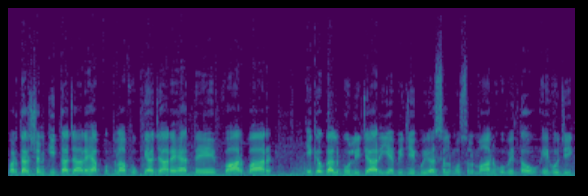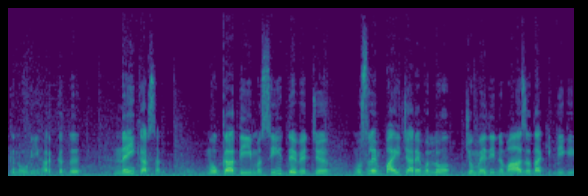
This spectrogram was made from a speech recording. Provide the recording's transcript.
ਪ੍ਰਦਰਸ਼ਨ ਕੀਤਾ ਜਾ ਰਿਹਾ ਪੁਤਲਾ ਫੂਕਿਆ ਜਾ ਰਿਹਾ ਹੈ ਤੇ ਵਾਰ-ਵਾਰ ਇੱਕ ਗੱਲ ਬੋਲੀ ਜਾ ਰਹੀ ਹੈ ਵੀ ਜੇ ਕੋਈ ਅਸਲ ਮੁਸਲਮਾਨ ਹੋਵੇ ਤਾਂ ਉਹ ਇਹੋ ਜਿਹੀ ਘਨੋਣੀ ਹਰਕਤ ਨਹੀਂ ਕਰ ਸਕਦਾ। ਮੋਗਾ ਦੀ ਮਸਜਿਦ ਦੇ ਵਿੱਚ ਮੁਸਲਿਮ ਭਾਈਚਾਰੇ ਵੱਲੋਂ ਜੁਮੇ ਦੀ ਨਮਾਜ਼ ਅਦਾ ਕੀਤੀ ਗਈ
